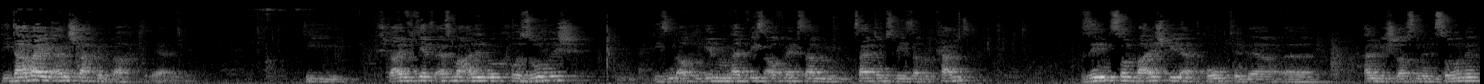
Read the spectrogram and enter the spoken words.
die dabei in Anschlag gebracht werden, die streife ich jetzt erstmal alle nur kursorisch, die sind auch jedem halbwegs aufmerksamen Zeitungsleser bekannt, sind zum Beispiel erprobt in der äh, angeschlossenen Zone.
